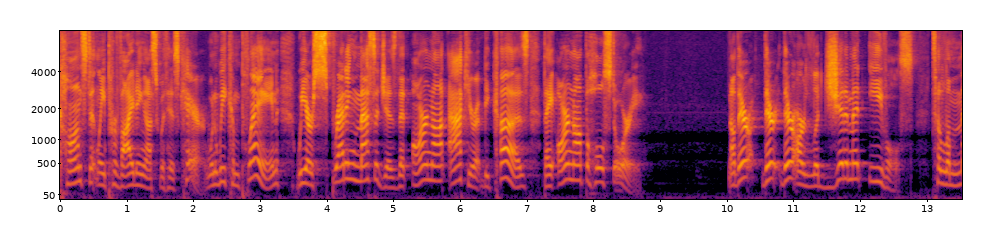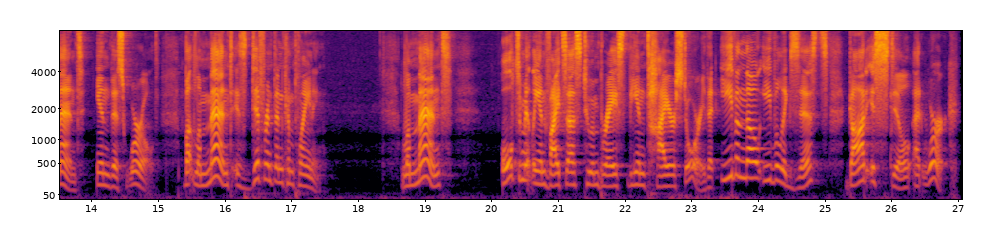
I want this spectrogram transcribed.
constantly providing us with his care. When we complain, we are spreading messages that are not accurate because they are not the whole story. Now, there, there, there are legitimate evils to lament in this world, but lament is different than complaining. Lament ultimately invites us to embrace the entire story that even though evil exists, God is still at work.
